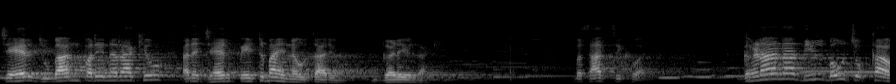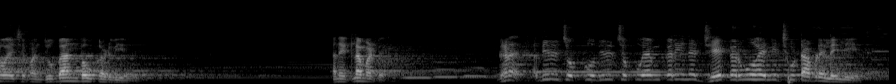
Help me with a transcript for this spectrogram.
ઝેર જુબાન પર ન રાખ્યું અને ઝેર પેટમાં ન ઉતાર્યું, ગળે રાખ્યું. બસ આ જ ઘણાના દિલ બહુ ચોખ્ખા હોય છે, પણ જુબાન બહુ કડવી હોય છે. અને એટલા માટે ઘણા, દિલ ચોખ્ખું દિલ ચોખ્ખું એમ કરીને જે કરવું હોય એની છૂટ આપણે લઈ લઈએ છીએ.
